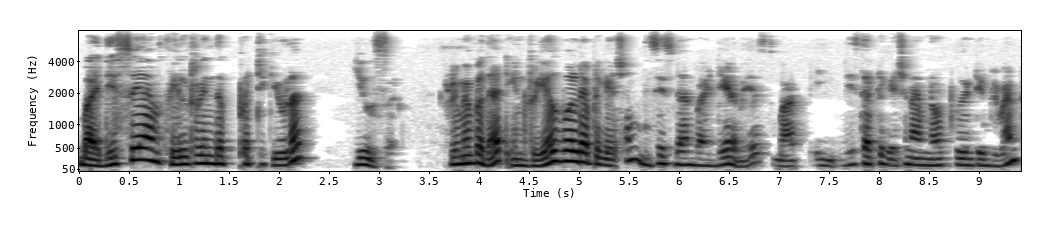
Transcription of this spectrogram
By this way i'm filtering the particular user remember that in real world application this is done by database but in this application i'm not going to implement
